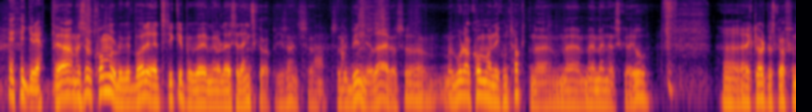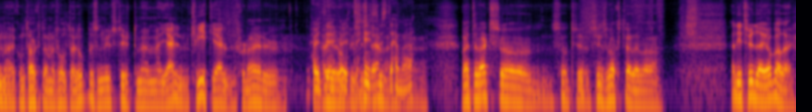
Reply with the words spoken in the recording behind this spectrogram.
grep. Ja, men så kommer du bare et stykke på vei med å lese regnskap. ikke sant? Så, så det begynner jo der. Og så, men hvordan kommer man i kontakt med, med, med mennesker? Jo, eh, jeg klarte å skaffe meg kontakter med folk der oppe som utstyrte meg med hjelm, hvit hjelm, for da er du Høyt i, høyt i systemet. ja. Og etter hvert så, så syns vakta det var Ja, de trodde jeg jobba der.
